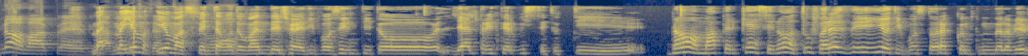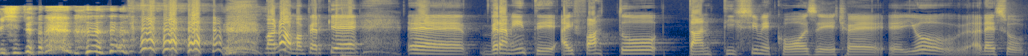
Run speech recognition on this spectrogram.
No, ma. Eh, ma, ma io, io mi aspettavo domande, cioè, tipo, ho sentito le altre interviste tutti no, ma perché se no tu faresti io tipo sto raccontando la mia vita. ma no, ma perché eh, veramente hai fatto tantissime cose, cioè eh, io adesso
